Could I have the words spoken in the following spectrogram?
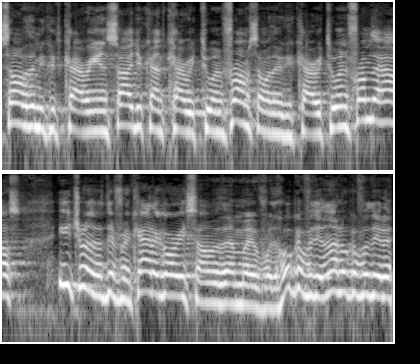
Some of them you could carry inside, you can't carry to and from. Some of them you could carry to and from the house. Each one has a different category. Some of them are for the hookah for dinner, not hookah for dinner.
